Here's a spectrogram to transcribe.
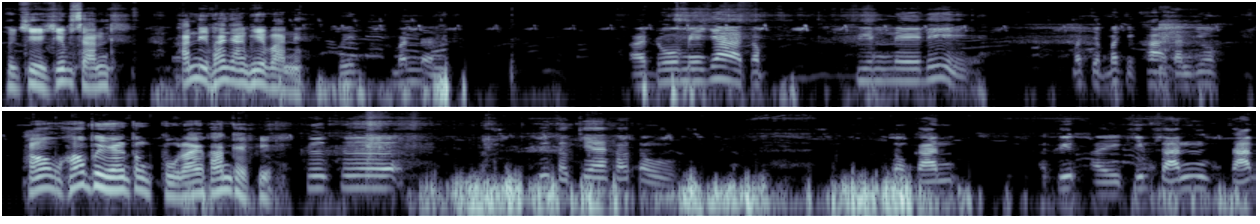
เมื่อกี้คิมสันพันธุ์นี่พันธุ์หยางพี่บ้านนี่เฮ้ยมันอันอะโดเมย่ากับฟินเลดี้มันจะมันจะฆ่ากันอยู่เขาเขาไปยังต้องปลูกหลายพันธุ์แต่พี่คือคือคือตะแก่เขาต้องต้องการฟิไอ้คิมสันสาม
